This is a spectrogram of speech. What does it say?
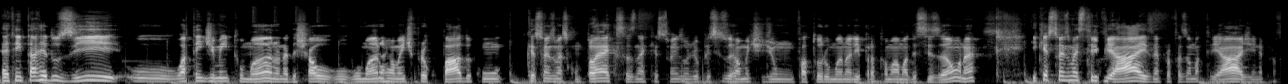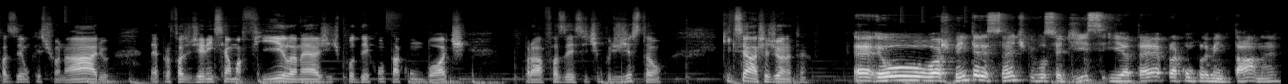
é tentar reduzir o, o atendimento humano, né, deixar o, o, humano realmente preocupado com questões mais complexas, né, questões onde eu preciso realmente de um fator humano ali para tomar uma decisão, né, e questões mais triviais, né, para fazer uma triagem, né, para fazer um questionário, né, para gerenciar uma fila, né, a gente poder contar com um bot para fazer esse tipo de gestão que, que você acha, Jonathan? É, eu acho bem interessante o que você disse, e até para complementar, né?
